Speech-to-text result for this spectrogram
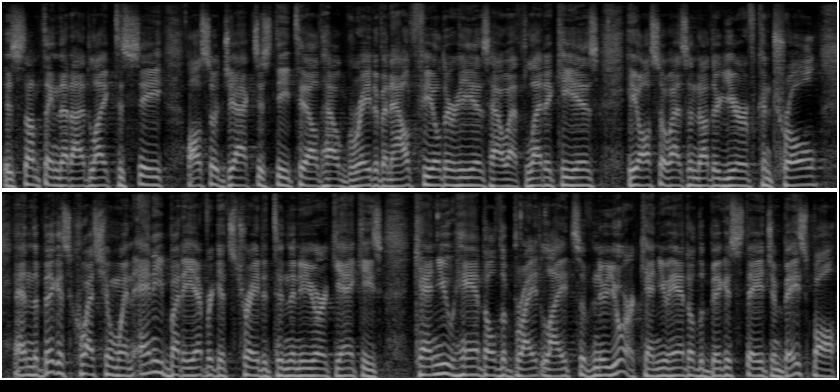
is something that I'd like to see. Also, Jack just detailed how great of an outfielder he is, how athletic he is. He also has another year of control. And the biggest question when anybody ever gets traded to the New York Yankees, can you handle the bright lights of New York? Can you handle the biggest stage in baseball?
